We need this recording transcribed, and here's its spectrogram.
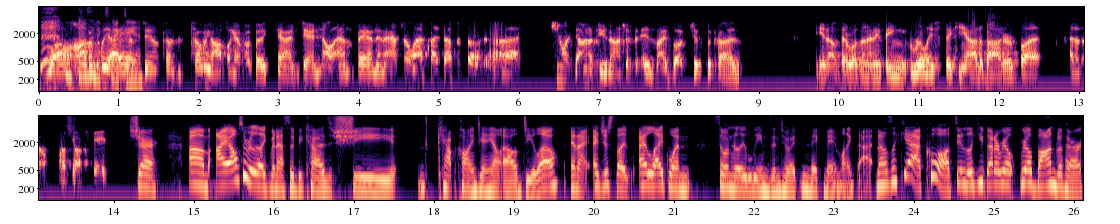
Well, honestly, I am it. too because it's coming off like I'm a big time Danielle M fan. And after last night's episode, uh, she went down a few notches in my book just because, you know, there wasn't anything really sticking out about her. But I don't know. I've got faith. Sure. Um, I also really like Vanessa because she kept calling Danielle L D'Lo, and I, I just like I like when someone really leans into a nickname like that. And I was like, yeah, cool. It seems like you've got a real real bond with her.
